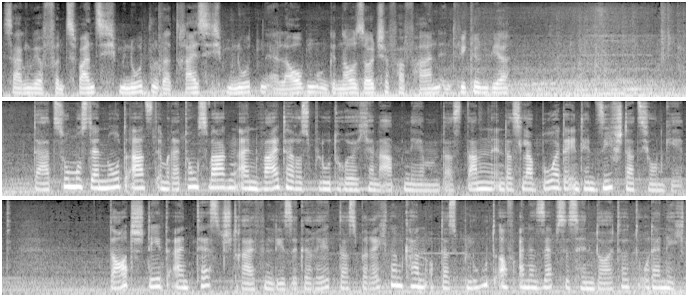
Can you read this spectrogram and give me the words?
sagen wir, von 20 Minuten oder 30 Minuten erlauben. Und genau solche Verfahren entwickeln wir. Dazu muss der Notarzt im Rettungswagen ein weiteres Blutröhrchen abnehmen, das dann in das Labor der Intensivstation geht. Dort steht ein Teststreifenlesegerät, das berechnen kann, ob das Blut auf eine Sepsis hindeutet oder nicht.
